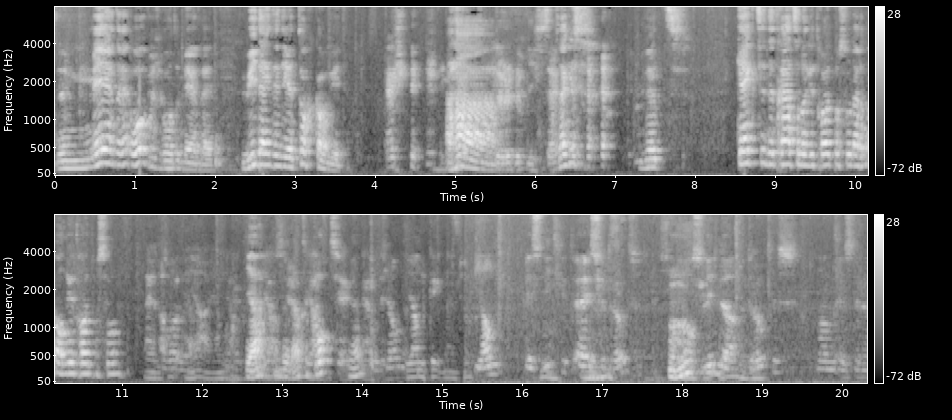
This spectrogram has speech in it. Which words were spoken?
De meerdere, overgrote meerderheid. Wie denkt dat hij het toch kan weten? Aha. Zeg eens. Het, kijkt in dit raadsel een getrouwd persoon naar een ongetrouwd persoon? Ja, inderdaad, dat klopt. Ja. Jan kijkt naar hem. Jan is, niet get- eh, is getrouwd. Mhm. Als Linda getrouwd is, dan is er een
